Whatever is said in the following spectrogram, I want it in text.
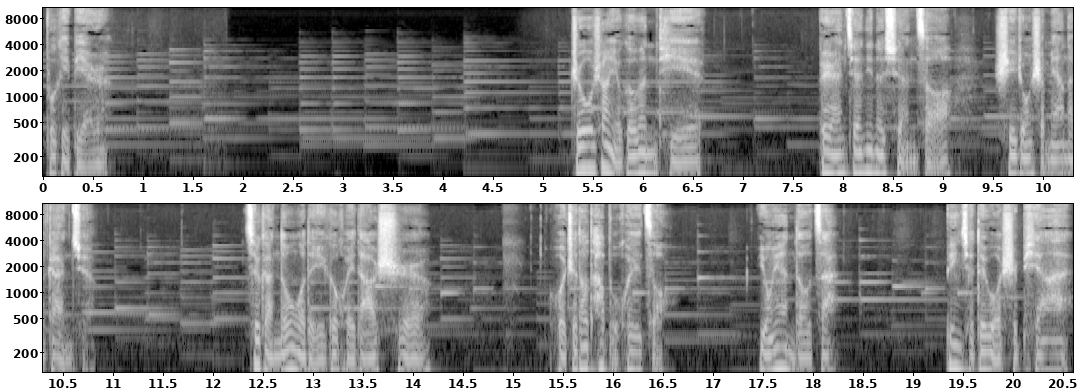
不给别人。”知乎上有个问题：被人坚定的选择是一种什么样的感觉？最感动我的一个回答是：“我知道他不会走。”永远都在，并且对我是偏爱。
